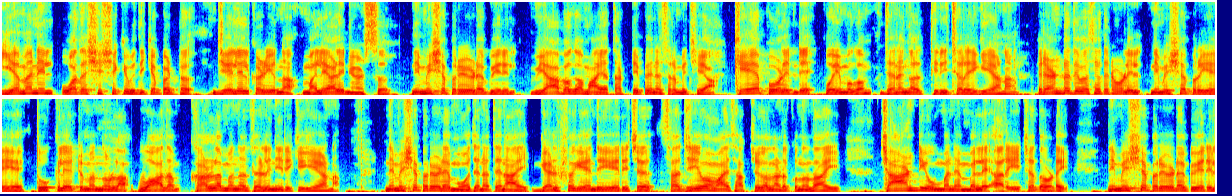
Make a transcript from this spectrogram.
യമനിൽ വധശിക്ഷയ്ക്ക് വിധിക്കപ്പെട്ട് ജയിലിൽ കഴിയുന്ന മലയാളി നഴ്സ് നിമിഷപ്രിയയുടെ പേരിൽ വ്യാപകമായ തട്ടിപ്പിന് ശ്രമിച്ച കെ പോളിന്റെ പൊയ്മുഖം ജനങ്ങൾ തിരിച്ചറിയുകയാണ്. രണ്ട് ദിവസത്തിനുള്ളിൽ നിമിഷപ്രിയയെ തൂക്കിലേറ്റുമെന്നുള്ള വാദം കള്ളമെന്ന് തെളിഞ്ഞിരിക്കുകയാണ്. നിമിഷപ്രിയയുടെ മോചനത്തിനായി ഗൾഫ് കേന്ദ്രീകരിച്ച് സജീവമായ ചർച്ചകൾ നടക്കുന്നതായി Chandy Oommen M L A അറിയിച്ചതോടെ നിമിഷപ്രിയയുടെ പേരിൽ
